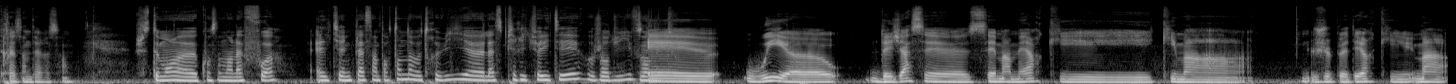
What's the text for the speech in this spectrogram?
très intéressant. Justement, euh, concernant la foi, elle tient une place importante dans votre vie, euh, la spiritualité aujourd'hui vous en Et, Oui, euh, déjà c'est ma mère qui, qui m'a, je peux dire, qui m'a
